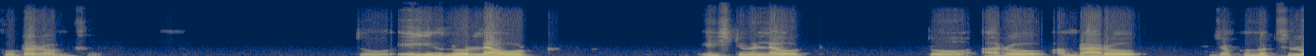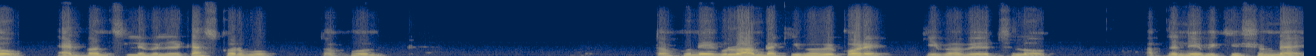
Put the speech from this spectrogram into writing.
ফুটার অংশ। তো এই হলো লেআউট এইচটিএমএল লেআউট তো আরও, আমরা আরও যখন হচ্ছিল অ্যাডভান্স লেভেলের কাজ করব, তখন তখন এগুলো আমরা কীভাবে করে কীভাবে হচ্ছিল আপনার নেভিগেশন নেয়,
